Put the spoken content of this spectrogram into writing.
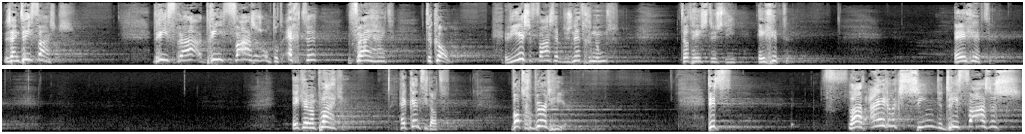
Er zijn drie fases. Drie, drie fases om tot echte vrijheid te komen. En die eerste fase heb ik dus net genoemd. Dat is dus die Egypte. Egypte. Ik heb een plaatje. Herkent u dat? Wat gebeurt hier? Dit laat eigenlijk zien de drie fases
